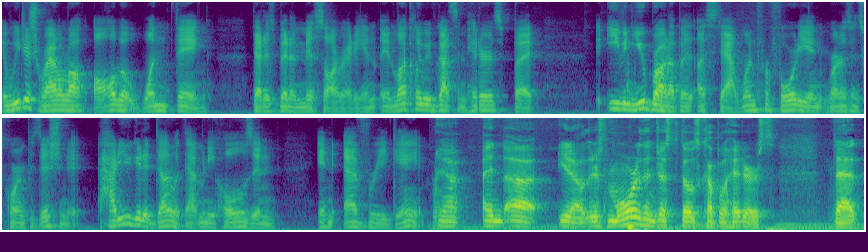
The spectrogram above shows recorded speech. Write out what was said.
And we just rattled off all but one thing that has been a miss already. And, and luckily we've got some hitters, but even you brought up a, a stat one for 40 and runners in scoring position. It how do you get it done with that many holes in in every game. Yeah, and uh, you know, there's more than just those couple hitters that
